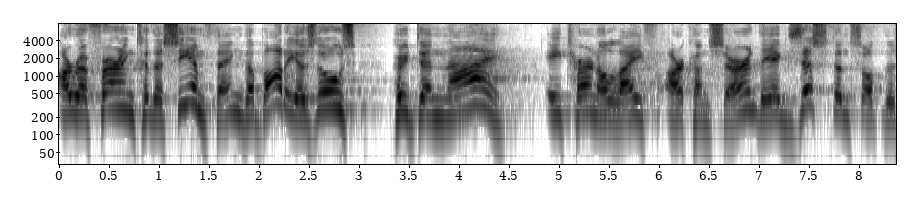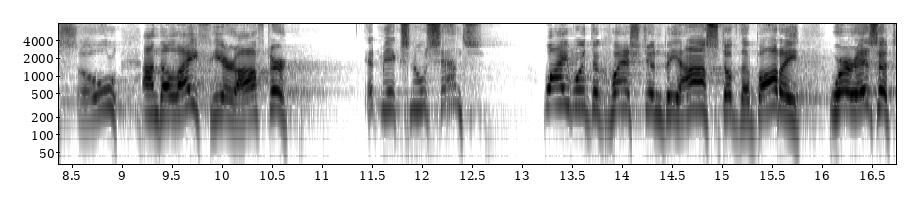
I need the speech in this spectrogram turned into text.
are referring to the same thing, the body, as those who deny eternal life are concerned, the existence of the soul and the life hereafter, it makes no sense. Why would the question be asked of the body, where is it,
